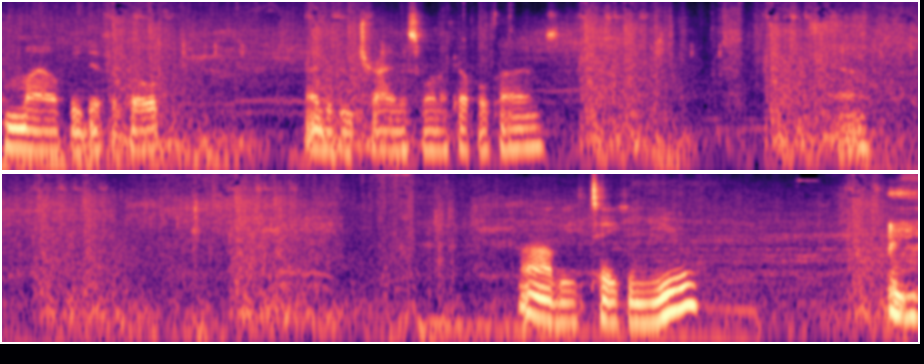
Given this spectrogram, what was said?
mildly difficult. I had to retry this one a couple times. Yeah. I'll be taking you.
